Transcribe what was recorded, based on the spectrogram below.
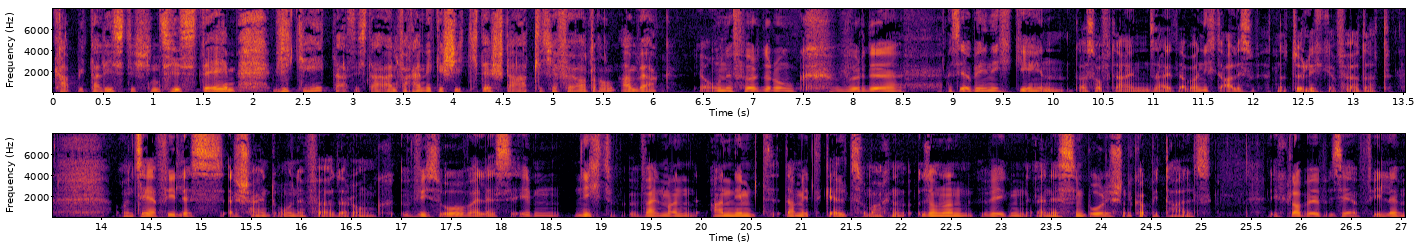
kapitalistischen System. Wie geht das? Ist da einfach eine geschickte staatliche Förderung am Werk? Ja, ohne Förderung würde sehr wenig gehen, das auf der einen Seite, aber nicht alles wird natürlich gefördert. Und sehr vieles erscheint ohne Förderung. Wieso? Weil es eben nicht, weil man annimmt, damit Geld zu machen, sondern wegen eines symbolischen Kapitals. Ich glaube, sehr viele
